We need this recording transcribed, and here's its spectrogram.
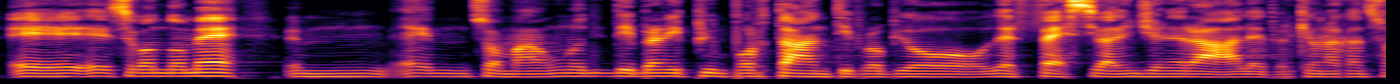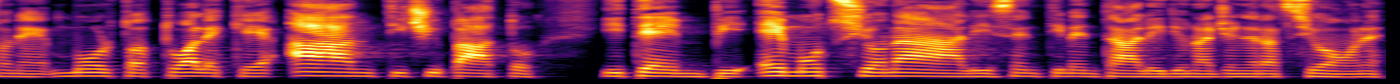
E secondo me ehm, è insomma uno dei brani più importanti proprio del festival in generale. Perché è una canzone molto attuale che ha anticipato i tempi emozionali, sentimentali di una generazione.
